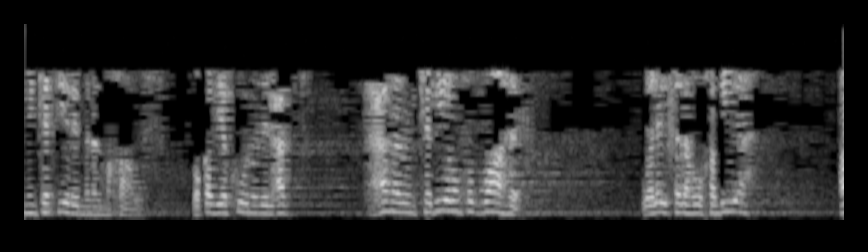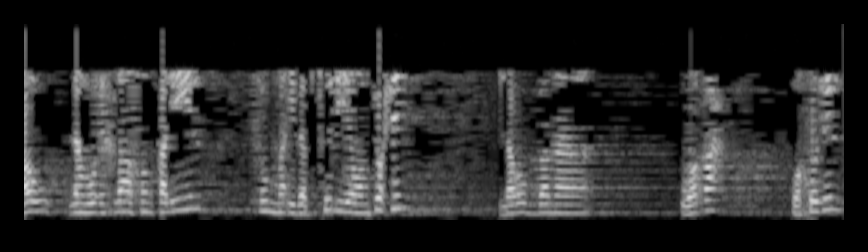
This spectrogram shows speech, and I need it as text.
من كثير من المخاوف. وقد يكون للعبد عمل كبير في الظاهر وليس له خبيئة أو له إخلاص قليل ثم إذا ابتلي وامتحن لربما وقع وخذل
